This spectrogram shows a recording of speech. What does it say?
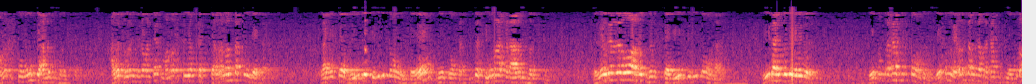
మనస్సు నుంచి ఆలోచించారు ఆలోచించడం అంటే మనస్సు యొక్క చలనం తక్కువ చేయడం ఎలాగైతే వీళ్ళు తిరుగుతూ ఉంటే మీకు పెద్ద సినిమా అక్కడ ఆవిర్భవిస్తుంది ఏదేదో ఆవిర్భవిస్తాయి రీలు తిరుగుతూ ఉండాలి. రీలు అయిపోతే ఏదో దీపం ప్రకాశిస్తూ ఉంటుంది. దీపం నిరంతరంగా ప్రకాశిస్తుంది. ఎప్పుడూ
